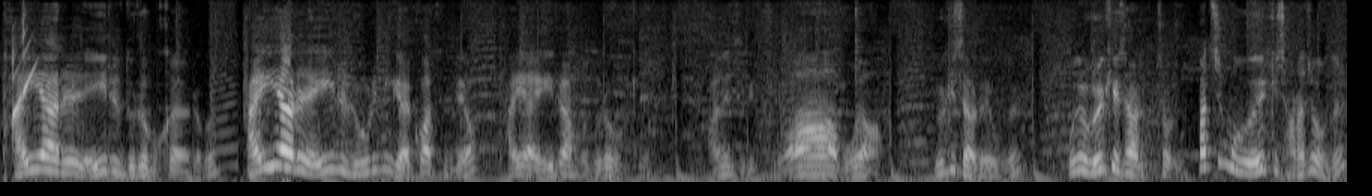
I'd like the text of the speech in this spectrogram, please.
다이아를 A를 노려볼까요 여러분? 다이아를 A를 노리는 게 나을 것 같은데요? 다이아 A를 한번 노려볼게요 안 해주겠지 와 뭐야 왜 이렇게 잘해 오늘? 오늘 왜 이렇게 잘.. 저 빠친구 왜 이렇게 잘하죠 오늘?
